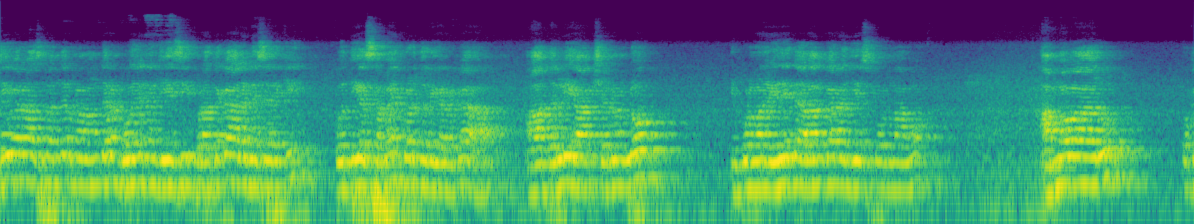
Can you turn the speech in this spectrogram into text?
జీవరాశులందరూ మనం అందరం భోజనం చేసి బ్రతకాలనేసరికి కొద్దిగా సమయం పడుతుంది కనుక ఆ తల్లి ఆ క్షణంలో ఇప్పుడు మనం ఏదైతే అలంకారం చేసుకుంటున్నామో అమ్మవారు ఒక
